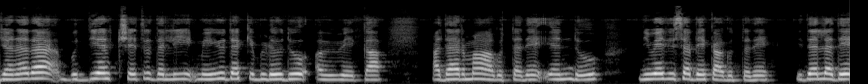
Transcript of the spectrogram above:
ಜನರ ಬುದ್ಧಿಯ ಕ್ಷೇತ್ರದಲ್ಲಿ ಮೇಯುವುದಕ್ಕೆ ಬಿಡುವುದು ಅವಿವೇಕ. ಅಧರ್ಮ ಆಗುತ್ತದೆ ಎಂದು ನಿವೇದಿಸಬೇಕಾಗುತ್ತದೆ. ಇದಲ್ಲದೆ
